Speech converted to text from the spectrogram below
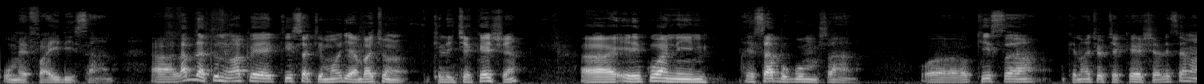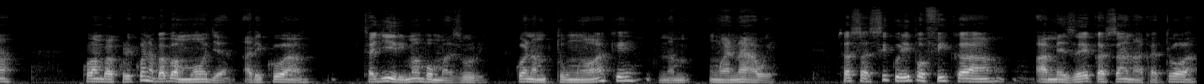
umefaidi sana. Uh, labda tu niwape kisa kimoja ambacho kilichekesha. Uh, ilikuwa ni hesabu gumu sana. Uh, kisa kinachochekesha. Alisema kwamba kulikuwa na baba mmoja alikuwa tajiri mambo mazuri. Alikuwa na mtumwa wake na mwanawe. Sasa siku ilipofika amezeeka sana akatoa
